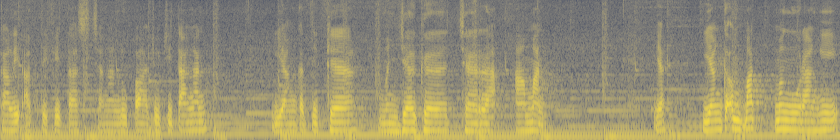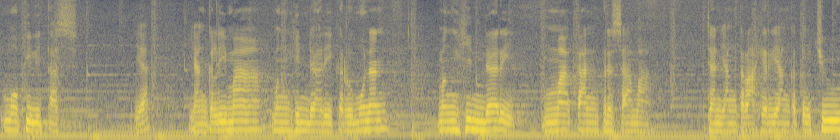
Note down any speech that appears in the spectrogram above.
kali aktivitas jangan lupa cuci tangan. Yang ketiga menjaga jarak aman ya. Yang keempat mengurangi mobilitas ya. Yang kelima menghindari kerumunan menghindari makan bersama. Dan yang terakhir yang ketujuh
